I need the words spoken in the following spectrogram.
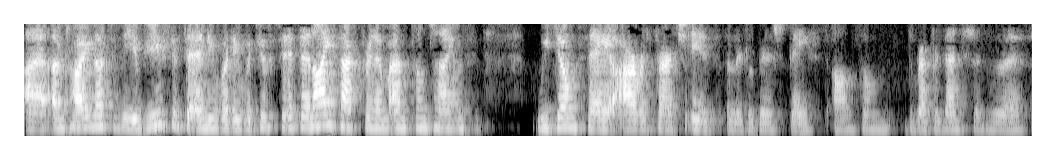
I, am trying not to be abusive to anybody, but just it's a nice acronym, and sometimes we don't say our research is a little bit based on some the representative of this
